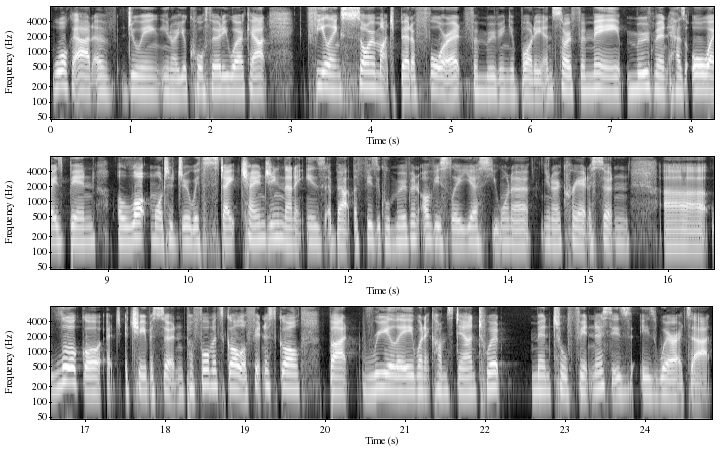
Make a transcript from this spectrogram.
walk out of doing, you know, your core 30 workout feeling so much better for it for moving your body. And so for me, movement has always been a lot more to do with state changing than it is about the physical movement. Obviously, yes, you want to, you know, create a certain uh, look or achieve a certain performance goal or fitness goal, but really when it comes down to it, mental fitness is is where it's at,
